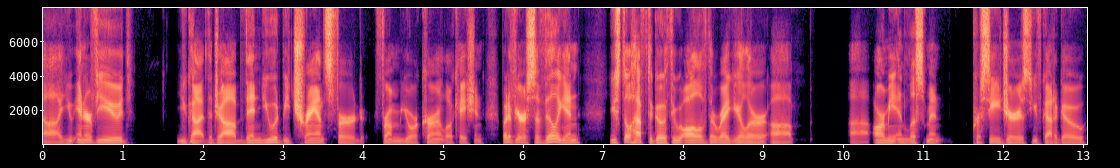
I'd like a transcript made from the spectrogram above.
uh, you interviewed, you got the job, then you would be transferred from your current location. But if you're a civilian, you still have to go through all of the regular uh, uh, Army enlistment procedures. You've got to go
